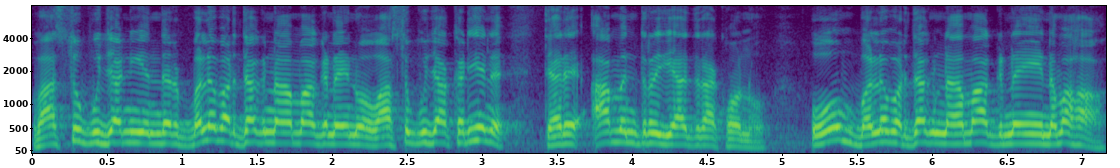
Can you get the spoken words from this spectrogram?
વાસ્તુ પૂજાની અંદર બલવર્ધક નામાગ્નયનો વાસ્તુ પૂજા કરીએ ને ત્યારે આ મંત્ર યાદ રાખવાનો. ઓમ બલવર્ધક નામાગ્નય નમઃ.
